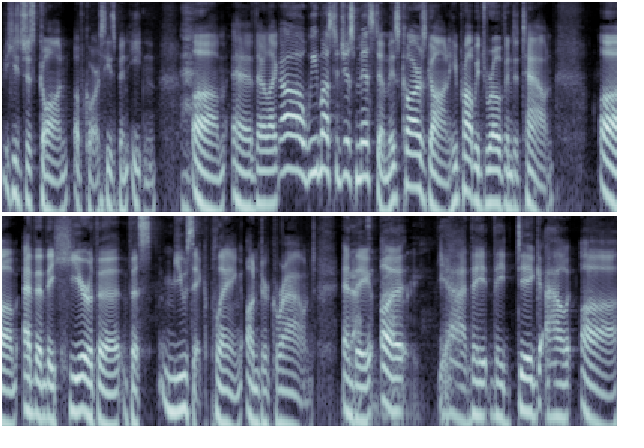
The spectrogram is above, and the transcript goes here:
he's just gone. Of course, he's been eaten. Um, and they're like, "Oh, we must have just missed him. His car's gone. He probably drove into town." Um, and then they hear the this music playing underground, and That's they uh, yeah, they they dig out uh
